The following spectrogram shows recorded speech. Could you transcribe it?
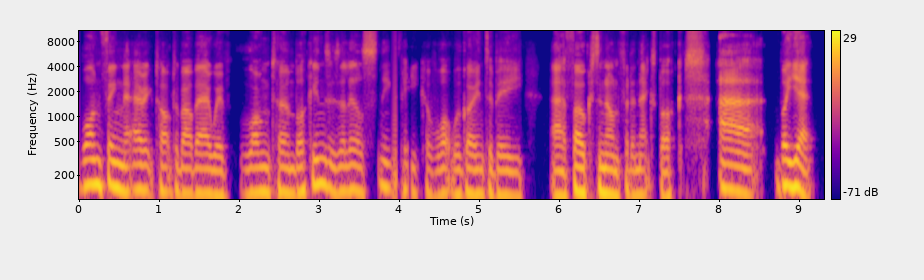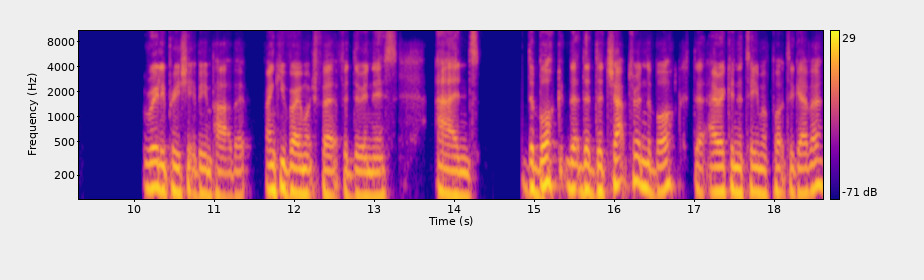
one thing that Eric talked about there with long-term bookings is a little sneak peek of what we're going to be uh, focusing on for the next book. Uh, but yeah, really appreciate you being part of it. Thank you very much for for doing this. And the book, the, the, the chapter in the book that Eric and the team have put together,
